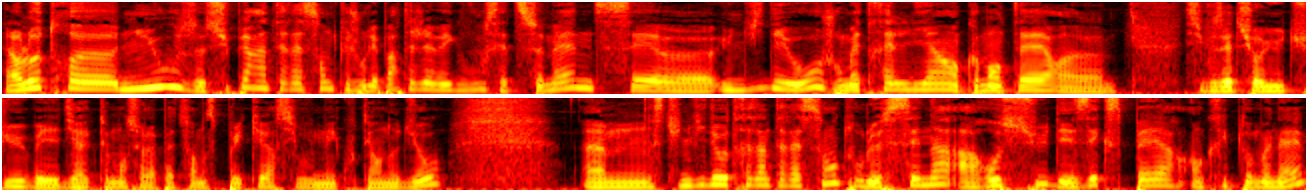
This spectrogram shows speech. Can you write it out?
Alors l'autre euh, news super intéressante que je voulais partager avec vous cette semaine, c'est euh, une vidéo. Je vous mettrai le lien en commentaire euh, si vous êtes sur YouTube et directement sur la plateforme Spreaker si vous m'écoutez en audio. C'est une vidéo très intéressante où le Sénat a reçu des experts en crypto-monnaie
